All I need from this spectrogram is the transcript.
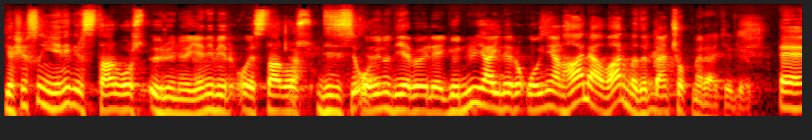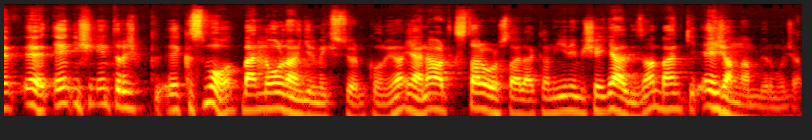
yaşasın yeni bir Star Wars ürünü, yeni bir Star Wars dizisi, oyunu diye böyle gönül yayları oynayan hala var mıdır? Ben çok merak ediyorum. Ee, evet en işin en trajik e, kısmı o. Ben de oradan girmek istiyorum konuya. Yani artık Star Wars'la alakalı yeni bir şey geldiği zaman ben ki heyecanlanmıyorum hocam.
